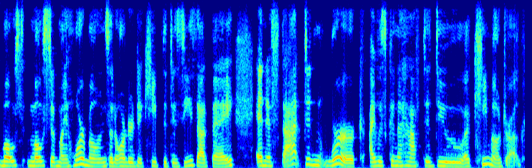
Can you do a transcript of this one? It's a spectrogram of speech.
most most of my hormones in order to keep the disease at bay. And if that didn't work, I was going to have to do a chemo drug.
